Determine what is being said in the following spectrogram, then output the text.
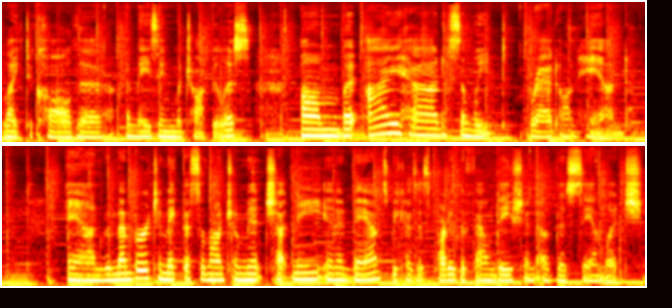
like to call the amazing metropolis. Um, but I had some wheat bread on hand. And remember to make the cilantro mint chutney in advance because it's part of the foundation of this sandwich.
